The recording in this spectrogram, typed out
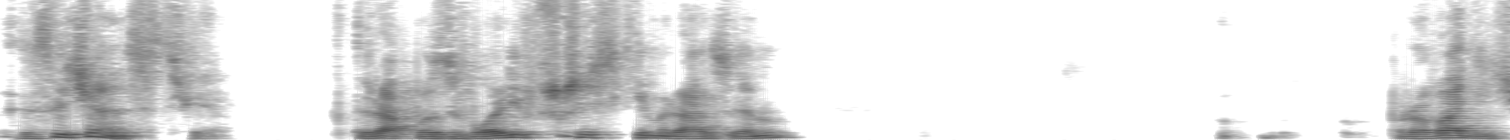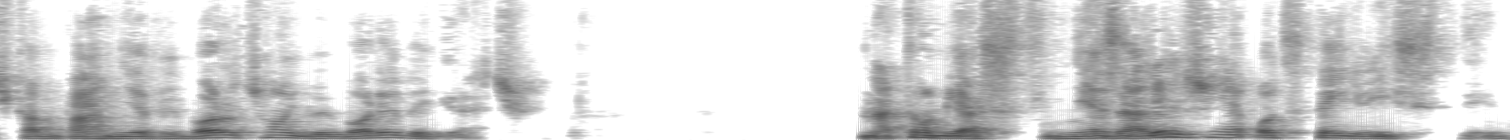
zwycięstwie, która pozwoli wszystkim razem prowadzić kampanię wyborczą i wybory wygrać. Natomiast niezależnie od tej listy,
